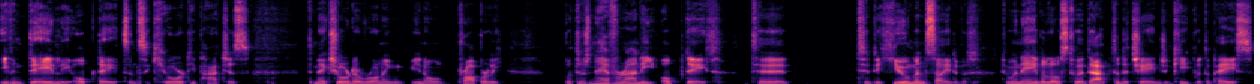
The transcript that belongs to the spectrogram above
even daily updates and security patches to make sure they're running, you know, properly. But there's never any update to to the human side of it to enable us to adapt to the change and keep with the pace.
